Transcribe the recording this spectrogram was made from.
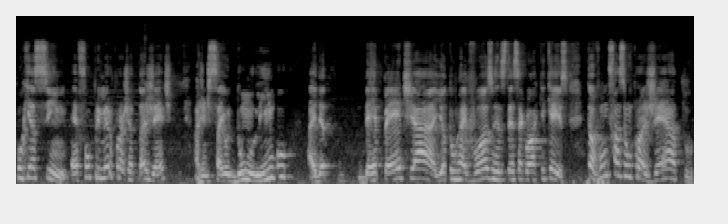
porque assim, é, foi o primeiro projeto da gente, a gente saiu de um limbo, aí de, de repente, ah, tô raivoso, Resistência Glork, o que, que é isso? Então, vamos fazer um projeto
